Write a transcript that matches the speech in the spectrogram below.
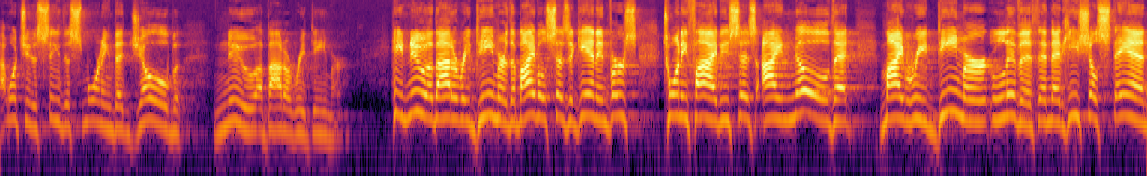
I want you to see this morning that Job knew about a Redeemer. He knew about a Redeemer. The Bible says again in verse 25, he says, I know that my Redeemer liveth, and that he shall stand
